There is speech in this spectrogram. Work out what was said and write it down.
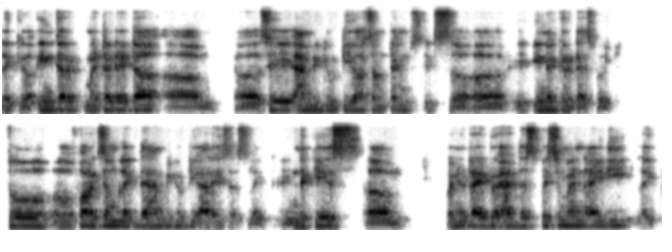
like uh, incorrect metadata, um, uh, say ambiguity, or sometimes it's uh, uh, inaccurate as well. So, uh, for example, like the ambiguity arises like in the case um, when you try to add the specimen ID like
